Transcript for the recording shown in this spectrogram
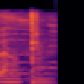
Europe 1.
